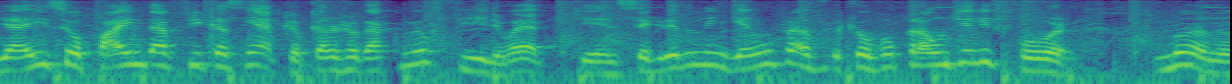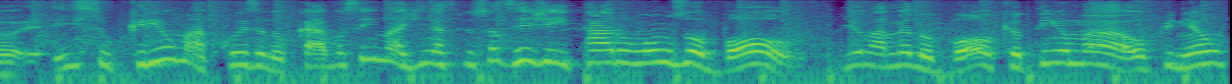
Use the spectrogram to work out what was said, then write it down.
E aí seu pai ainda fica assim, é porque eu quero jogar com meu filho, é porque segredo ninguém, pra, porque eu vou para onde ele for. Mano, isso cria uma coisa no cara. Você imagina, as pessoas rejeitaram o Lonzo Ball e o Lamelo Ball, que eu tenho uma opinião,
